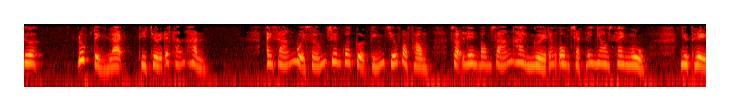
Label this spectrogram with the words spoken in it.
xưa, lúc tỉnh lại thì trời đã sáng hẳn. Ánh sáng buổi sớm xuyên qua cửa kính chiếu vào phòng, dọi lên bóng dáng hai người đang ôm chặt lấy nhau say ngủ, như thể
